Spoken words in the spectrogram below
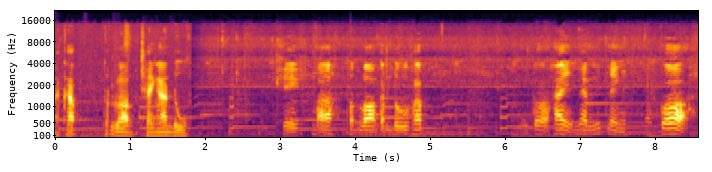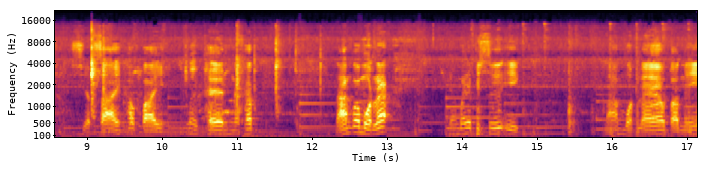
นะครับ ทดลองใช้งานดู โอเค มาทดลองกันดูครับ ก็ให้แน่นนิดหนึ่งแล้วก็เสียบสายเข้าไปไม่แพงนะครับ น้ำก็หมดแล้ว ยังไม่ได้ไปซื้ออีก น้ำหมดแล้วตอนนี้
